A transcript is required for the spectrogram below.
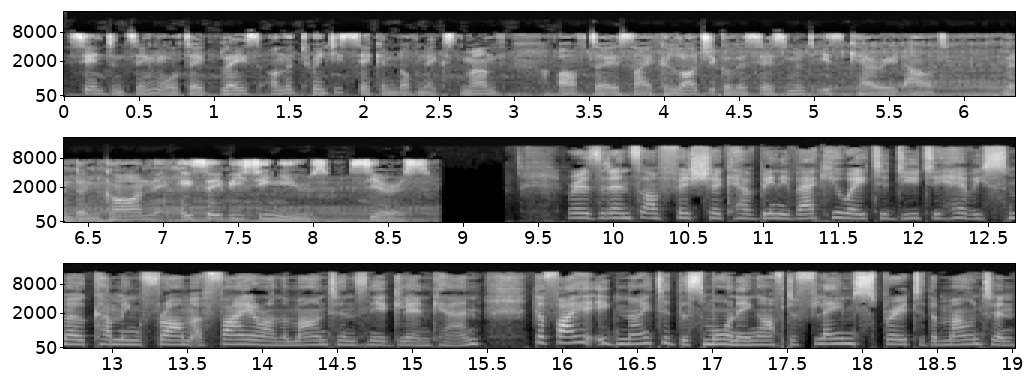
Sentencing will take place on the 22nd of next month after a psychological assessment is carried out. Lyndon Khan, SABC News, Ceres. Residents of Fish Hoek have been evacuated due to heavy smoke coming from a fire on the mountains near Glencairn. The fire ignited this morning after flames spread to the mountain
